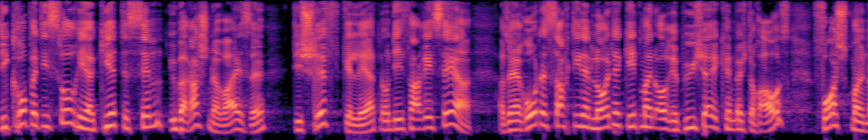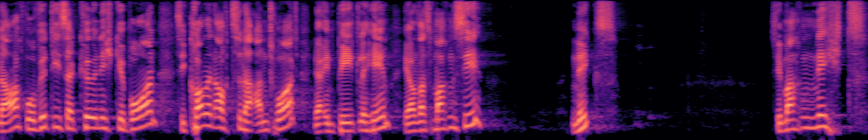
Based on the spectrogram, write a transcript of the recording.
die Gruppe, die so reagiert, das sind überraschenderweise die Schriftgelehrten und die Pharisäer. Also Herodes sagt ihnen, Leute, geht mal in eure Bücher, ihr kennt euch doch aus, forscht mal nach, wo wird dieser König geboren? Sie kommen auch zu einer Antwort, ja, in Bethlehem. Ja, und was machen sie? Nix. Sie machen nichts.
